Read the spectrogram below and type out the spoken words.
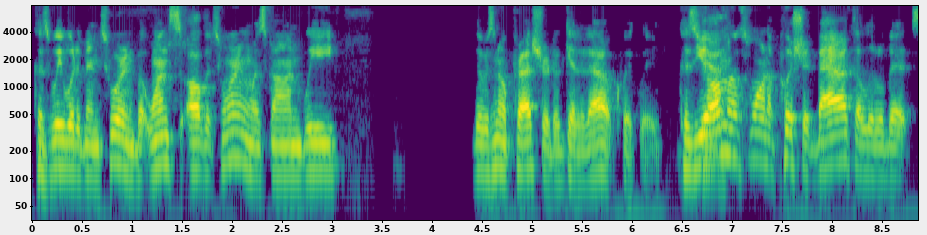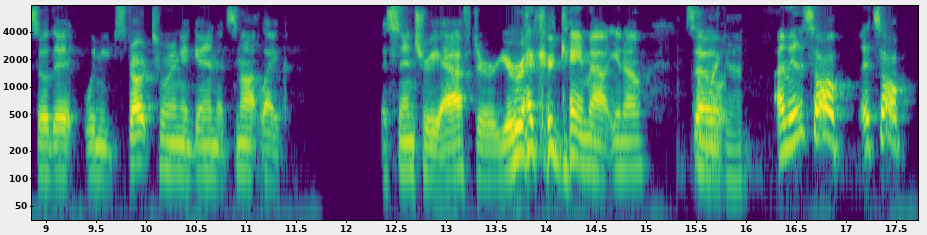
because we would have been touring. But once all the touring was gone, we there was no pressure to get it out quickly because you Yeah. almost want to push it back a little bit so that when you start touring again, it's not like a century after your record came out. You know, so oh my god, I mean, it's all it's all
